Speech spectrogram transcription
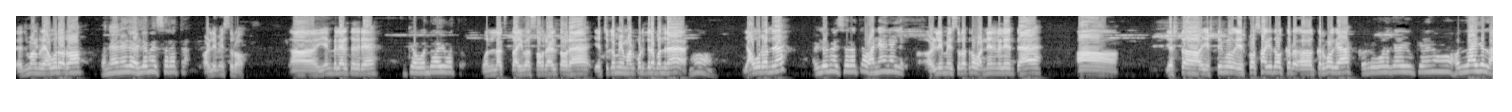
ಯಜಮಾನ್ರಿ ಯಾವೂರವ್ರು? ಹಳ್ಳಿ ಮೈಸೂರು ಹತ್ರ. ಹಳ್ಳಿ ಮೈಸೂರು ಏನ್ ಬೆಲೆ ಹೇಳ್ತಾ ಇದ್ರೆ? ಒಂದು ಐವತ್ತು. ಒಂದ್ ಲಕ್ಷದ ಐವತ್ ಸಾವಿರ ಹೇಳ್ತಾವ್ರೆ. ಹೆಚ್ಚು ಕಮ್ಮಿ ಮಾಡ್ಕೊಡ್ತೀರಾ ಬಂದ್ರೆ? ಹ್ಮ್ ಯಾವ ಊರು ಅಂದ್ರೆ? ಹಳ್ಳಿ ಮೈಸೂರ್ ಹತ್ರ ಹೊನ್ನೇನಹಳ್ಳಿ ಹಳ್ಳಿ ಮೈಸೂರ್ ಹತ್ರ ಹೊನ್ನೇನಹಳ್ಳಿ ಅಂತೆ. ಆ ಎಷ್ಟ ಎಷ್ಟ್ ತಿಂಗಳು ಎಷ್ಟು ವರ್ಷ ಆಗಿದಾವ ಕರ್ ಕರ್ಗಳಿಗೆ? ಕರುಗಳಿಗೆ ಇವಕ್ಕೇನು ಹೊಲ್ಲಾಗಿಲ್ಲ.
